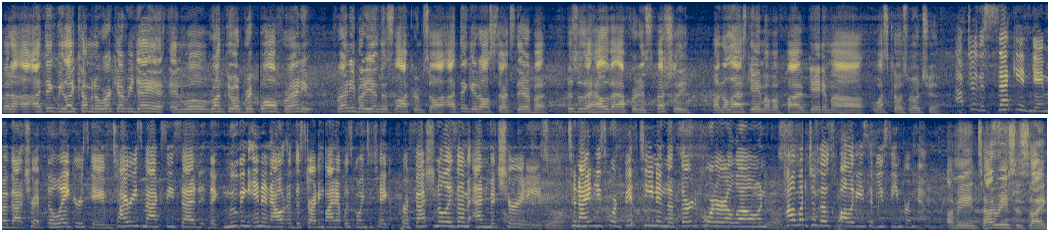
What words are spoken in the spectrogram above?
But I, I think we like coming to work every day, and we'll run through a brick wall for any for anybody in this locker room. So I think it all starts there. But this was a hell of an effort, especially on the last game of a five-game uh, West Coast road trip. After the second game of that trip, the Lakers game, Tyrese Maxey said that moving in and out of the starting lineup was going to take professionalism and maturity. Yeah. Tonight, he scored 15 in the third quarter alone. How much of those qualities have you seen from him? I mean, Tyrese is like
